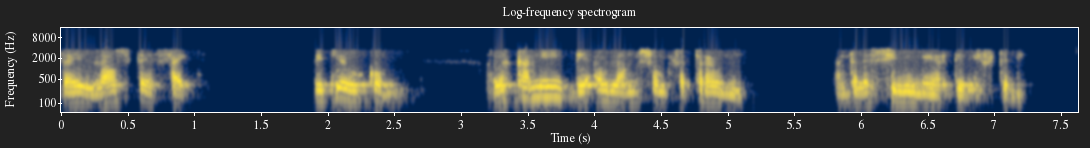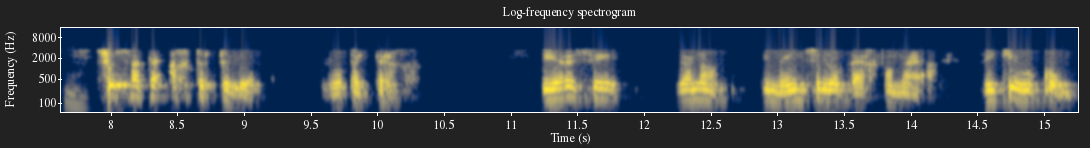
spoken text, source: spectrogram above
they lost their faith. Weet jy hoekom? Hulle kan nie die ou langs hom vertrou nie want hulle sien nie meer die liefde nie. Ja. Soos wat hy agtertoe loop, loop hy terug. Die Here sê, "Jana, die mense loop weg van my af." Weet jy hoekom?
